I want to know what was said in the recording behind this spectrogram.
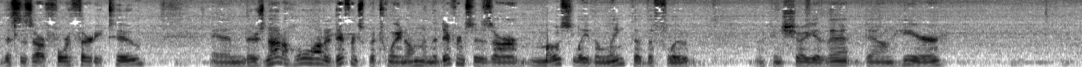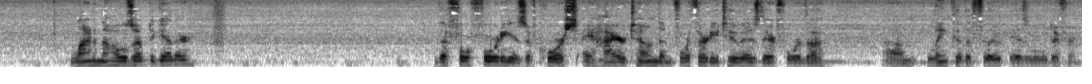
This is our 432 and there's not a whole lot of difference between them and the differences are mostly the length of the flute I can show you that down here lining the holes up together the 440 is of course a higher tone than 432 is therefore the um, length of the flute is a little different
